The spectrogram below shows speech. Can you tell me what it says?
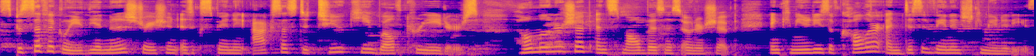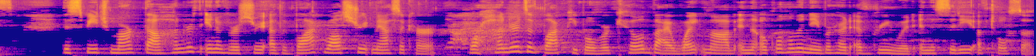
Specifically, the administration is expanding access to two key wealth creators homeownership and small business ownership in communities of color and disadvantaged communities. The speech marked the 100th anniversary of the Black Wall Street Massacre, where hundreds of black people were killed by a white mob in the Oklahoma neighborhood of Greenwood in the city of Tulsa.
